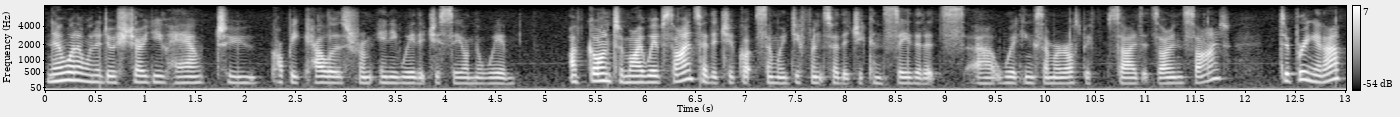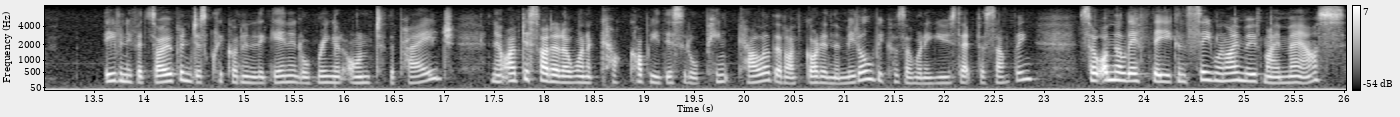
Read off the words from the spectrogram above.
Now what I want to do is show you how to copy colours from anywhere that you see on the web. I've gone to my website so that you've got somewhere different so that you can see that it's uh, working somewhere else besides its own site. To bring it up, even if it's open, just click on it again, it'll bring it onto the page. Now I've decided I want to co copy this little pink colour that I've got in the middle because I want to use that for something. So on the left there you can see when I move my mouse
